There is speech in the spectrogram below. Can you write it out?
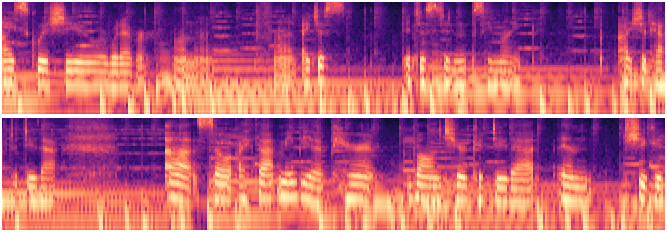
I squish you or whatever on the front. I just, it just didn't seem like I should have to do that. Uh, so I thought maybe a parent volunteer could do that and she could,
